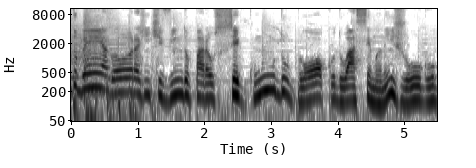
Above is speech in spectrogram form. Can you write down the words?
Muito bem, agora a gente vindo para o segundo bloco do A Semana em Jogo.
